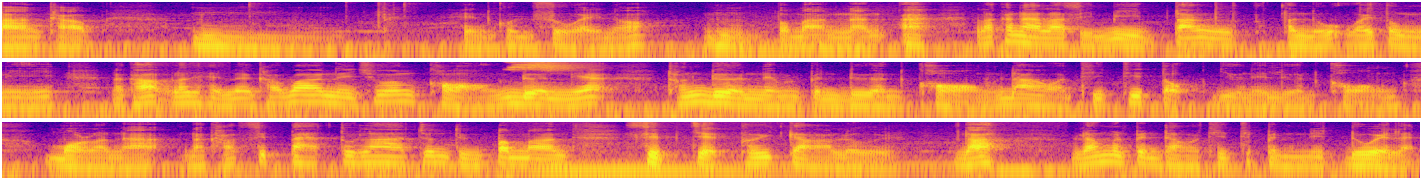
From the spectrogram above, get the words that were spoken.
บ้างครับอืมเห็นคนสวยเนาะประมาณนั้นอะลัคนาราศีมีนตั้งตนุไว้ตรงนี้นะครับ เราจะเห็นเลยครับว่าในช่วงของเดือนนี้ทั้งเดือนเนี่ยมันเป็นเดือนของดาวอาทิตย์ที่ตกอยู่ในเรือนของมรณะนะครับ 18 ตุลาจนถึงประมาณ 17 พฤศจิกาเลยนะ แล้วมันเป็นดาวอาทิตย์ที่เป็นนิดด้วยแหละ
